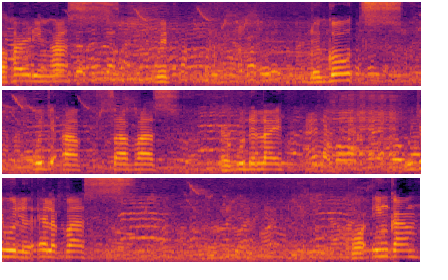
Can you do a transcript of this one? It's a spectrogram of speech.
for providing us with the goats which have served us a good life, which will help us for income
